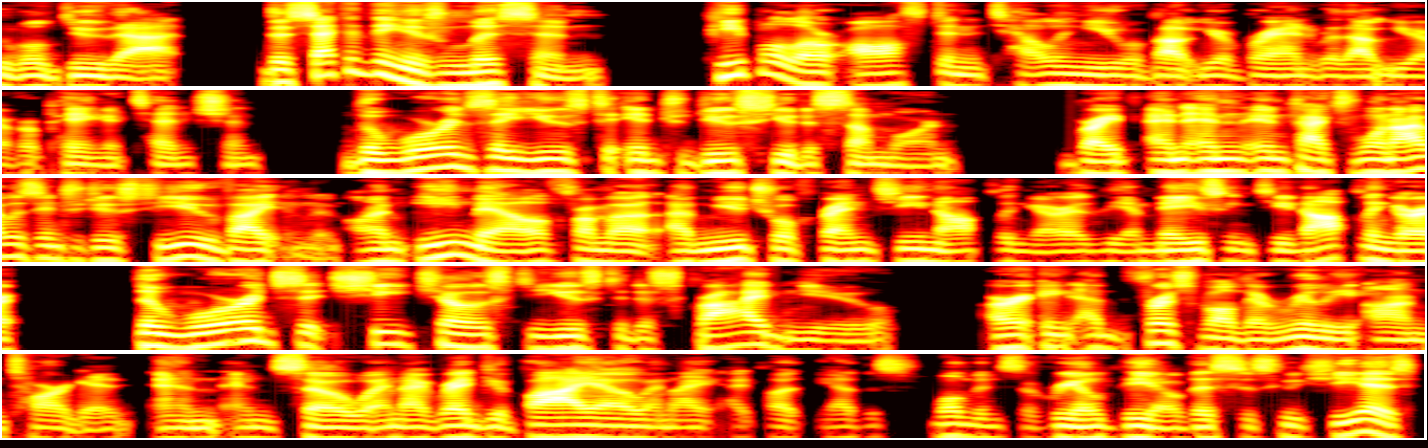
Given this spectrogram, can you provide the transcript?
who will do that. The second thing is listen. People are often telling you about your brand without you ever paying attention. The words they use to introduce you to someone right? And and in fact, when I was introduced to you by on email from a, a mutual friend, Gene Oplinger, the amazing Gene Oplinger, the words that she chose to use to describe you are eh, first of all, they're really on target. And and so and I read your bio and I, I thought, yeah, this woman's the real deal. This is who she is.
